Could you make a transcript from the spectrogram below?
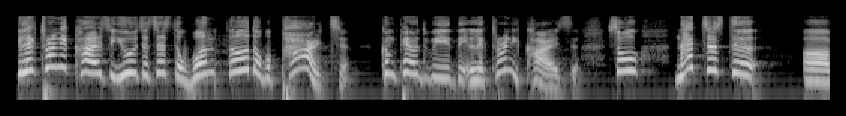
electronic cars use just one third of parts compared with the electronic cars. So not just uh, uh,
